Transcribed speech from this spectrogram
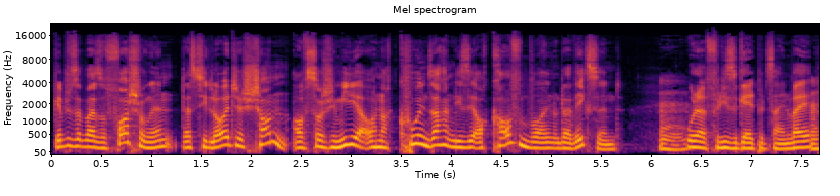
gibt es aber so Forschungen, dass die Leute schon auf Social Media auch nach coolen Sachen, die sie auch kaufen wollen, unterwegs sind. Oder für diese Geld bezahlen. Weil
